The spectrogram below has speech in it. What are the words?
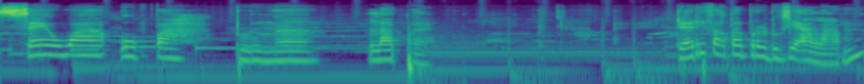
sewa upah bunga laba. Dari faktor produksi alam,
